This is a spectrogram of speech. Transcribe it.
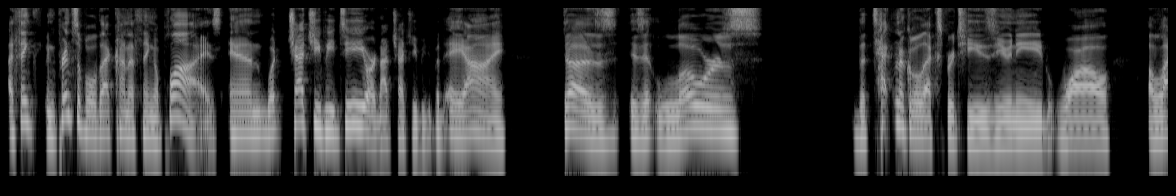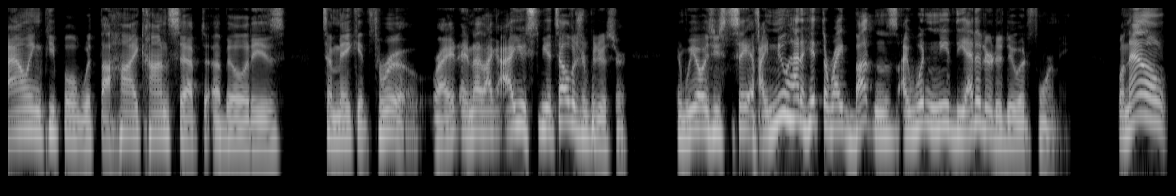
i think in principle that kind of thing applies. And what chatgpt or not chatgpt but ai does is it lowers the technical expertise you need while allowing people with the high concept abilities to make it through right? And like i used to be a television producer and we always used to say if i knew how to hit the right buttons i wouldn't need the editor to do it for me well, now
